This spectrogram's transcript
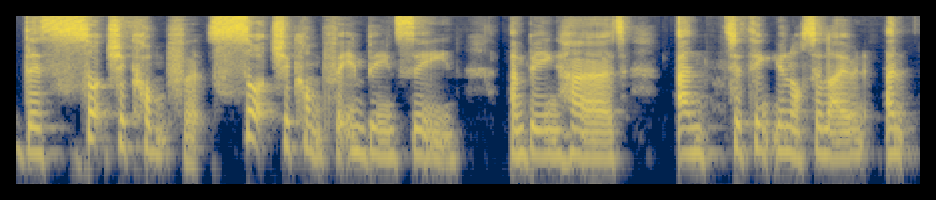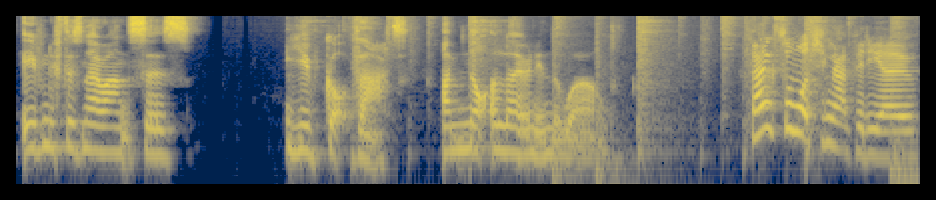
there's such a comfort, such a comfort in being seen and being heard and to think you're not alone. And even if there's no answers, you've got that. I'm not alone in the world. Thanks for watching that video.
